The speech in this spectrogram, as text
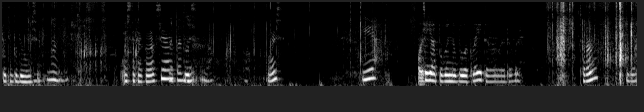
Потім подивимося. Ну, Ось така колекція. напевно. Тут ось. І Ой. Це я повинна була клеїти, але добре. Серйозно? Да.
